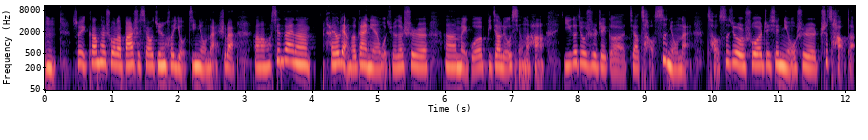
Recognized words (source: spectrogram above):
嗯，所以刚才说了巴氏消菌和有机牛奶是吧？然后现在呢还有两个概念，我觉得是呃美国比较流行的哈，一个就是这个叫草饲牛奶，草饲就是说这些牛是吃草的，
